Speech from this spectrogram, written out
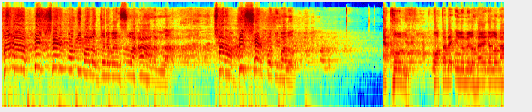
সারা বিশ্বের প্রতিপালক। জোরে বলেন সুবহান আল্লাহ সারা বিশ্বের প্রতিপালক। এখন কথাটা এলোমেলো হয়ে গেল না?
